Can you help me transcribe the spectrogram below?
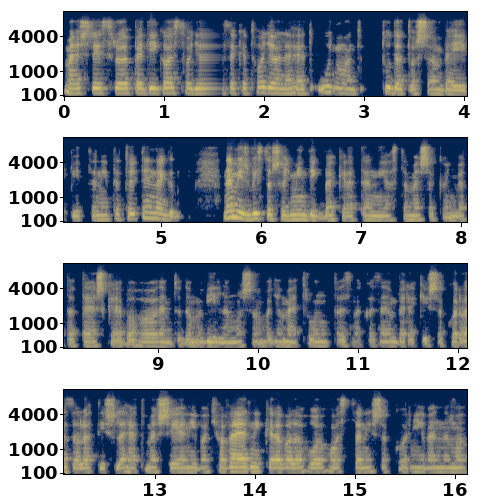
másrésztről pedig az, hogy ezeket hogyan lehet úgymond tudatosan beépíteni. Tehát, hogy tényleg nem is biztos, hogy mindig be kell tenni azt a mesekönyvet a táskába, ha nem tudom, a villamoson vagy a metrón utaznak az emberek, és akkor az alatt is lehet mesélni, vagy ha várni kell valahol hosszan, és akkor nyilván nem a,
